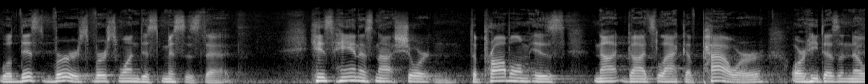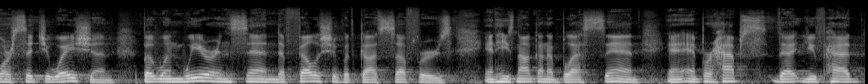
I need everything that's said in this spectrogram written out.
Well, this verse, verse 1, dismisses that. His hand is not shortened. The problem is not God's lack of power or he doesn't know our situation, but when we are in sin, the fellowship with God suffers and he's not going to bless sin. And, and perhaps that you've had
